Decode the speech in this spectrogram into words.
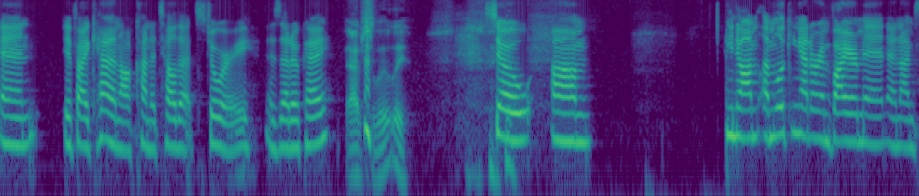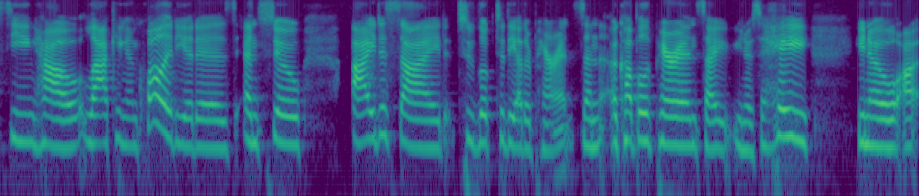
and if I can, I'll kind of tell that story. Is that okay? Absolutely. So, um, you know, I'm I'm looking at our environment and I'm seeing how lacking in quality it is, and so. I decide to look to the other parents and a couple of parents I you know say hey you know uh,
